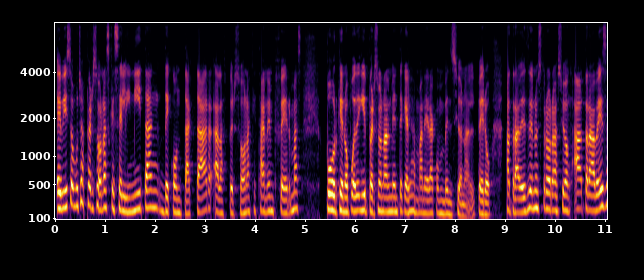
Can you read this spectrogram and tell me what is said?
he visto muchas personas que se limitan de contactar a las personas que están enfermas porque no pueden ir personalmente, que es la manera convencional, pero a través de nuestra oración, a través,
